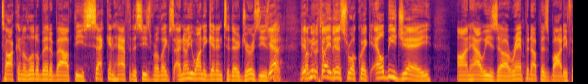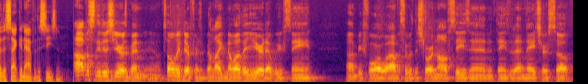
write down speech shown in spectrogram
talking a little bit about the second half of the season for Lakers. I know you want to get into their jerseys, yeah. but Hit let me play this real quick. LBJ on how he's uh, ramping up his body for the second half of the season. Obviously, this year has been you know totally different. It's been like no other year that we've seen uh, before. Well, obviously with the shortened off season and things of that nature. So.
